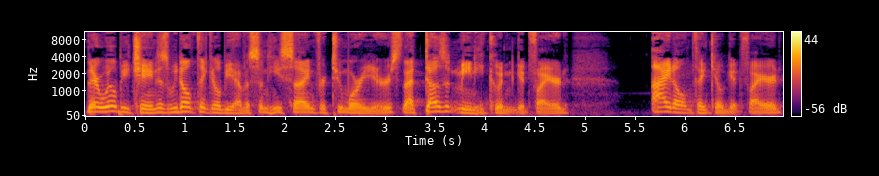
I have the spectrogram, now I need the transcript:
There will be changes. We don't think it'll be Evason. He's signed for two more years. That doesn't mean he couldn't get fired. I don't think he'll get fired,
